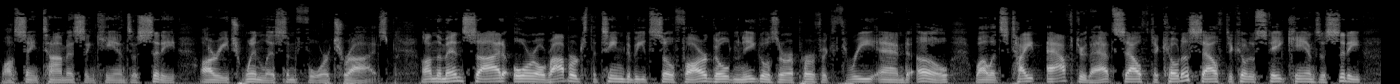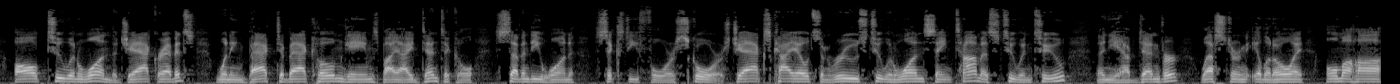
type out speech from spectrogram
while St. Thomas and Kansas City are each winless in four tries. On the men's side, Oral Roberts, the team to beat so far. Golden Eagles are a perfect 3 and 0, while it's tight after that. South Dakota, South Dakota State, Kansas City all 2 and 1. The Jackrabbits winning back-to-back home games by identical 71-64 scores. Jacks, Coyotes and Roos 2 and 1, St. Thomas 2 and 2. Then you have Denver, Western Illinois, Omaha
